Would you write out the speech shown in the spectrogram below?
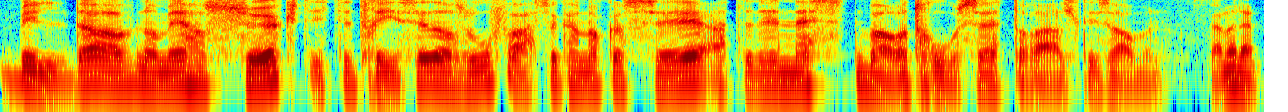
bilde av når vi har søkt etter treseter sofa, så kan dere se at det er nesten bare trosetere alt i sammen. Stemmer det.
